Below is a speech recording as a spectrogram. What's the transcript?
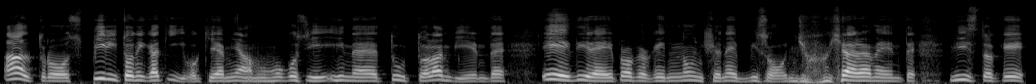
altro spirito negativo, chiamiamolo così, in tutto l'ambiente e direi proprio che non ce n'è bisogno, chiaramente, visto che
